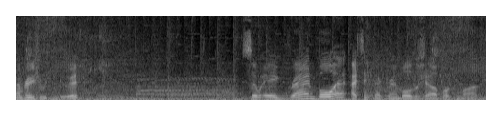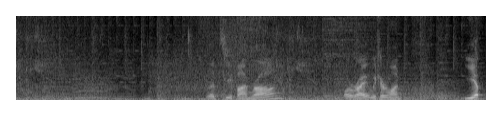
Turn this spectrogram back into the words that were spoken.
I'm pretty sure we can do it. So a Granbull, I think that Granbull is a Shadow Pokemon. Let's see if I'm wrong. Or right, whichever one. Yep.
